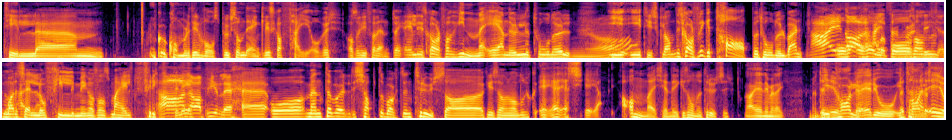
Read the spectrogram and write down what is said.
til eh, Kommer det til Wolfsburg som de egentlig skal feie over. Altså vi forventer Eller de skal i hvert fall vinne 1-0, 2-0 i, i Tyskland. De skal i hvert fall ikke tape 2-0, Bernt. Nei og, da, og holde på sånn Marcello-filming og sånn som er helt Ja, fryktelig. det var pinlig. Eh, og, men til, kjapt tilbake til den trusa, Cristiano Ronaldo. Jeg, jeg, jeg, jeg anerkjenner ikke sånne truser. Nei, jeg er enig med deg. Men det I er jo- Italia er det jo her Italia er jo,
